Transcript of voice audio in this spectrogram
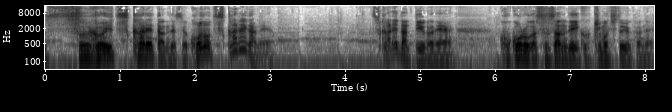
すごい疲れたんですよ。この疲れがね疲れたっていうかね心がすさんでいく気持ちというかね。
